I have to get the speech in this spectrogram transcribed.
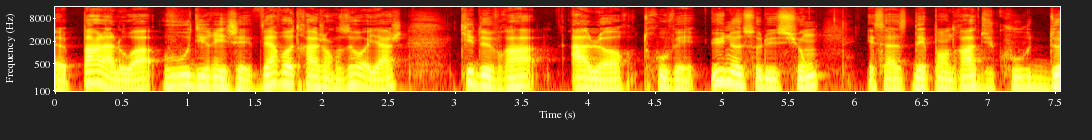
euh, par la loi, vous vous dirigez vers votre agence de voyage qui devra alors trouver une solution et ça dépendra du coup de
